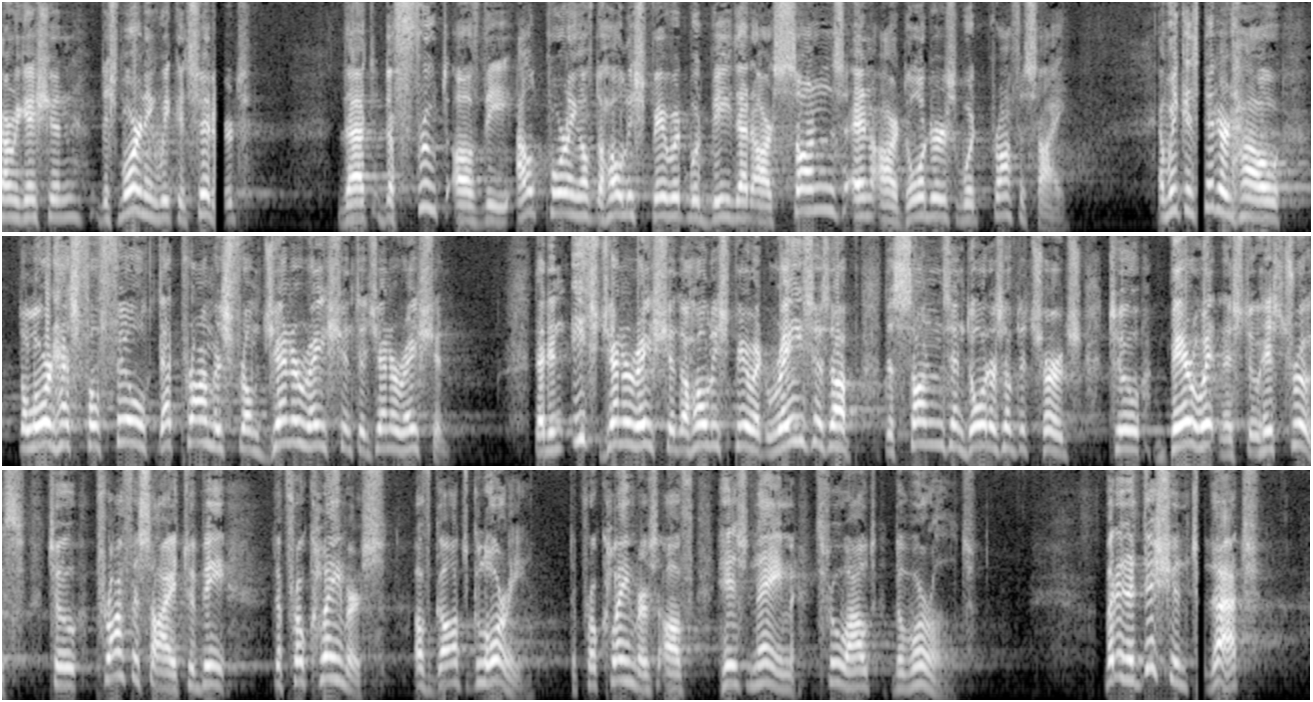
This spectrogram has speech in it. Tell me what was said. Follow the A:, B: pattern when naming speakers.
A: Congregation, this morning we considered that the fruit of the outpouring of the Holy Spirit would be that our sons and our daughters would prophesy. And we considered how the Lord has fulfilled that promise from generation to generation. That in each generation, the Holy Spirit raises up the sons and daughters of the church to bear witness to His truth, to prophesy, to be the proclaimers of God's glory, the proclaimers of His name throughout the world. But in addition to that,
